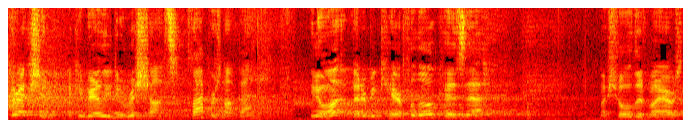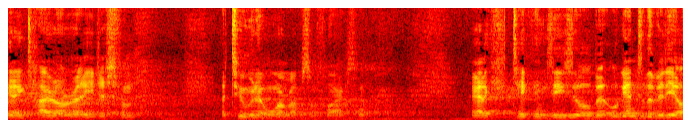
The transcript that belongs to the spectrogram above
Correction, I can barely do wrist shots. Clapper's not bad. You know what, better be careful though, because uh, my shoulders, my arms getting tired already just from a two minute warm up so far. So I gotta take things easy a little bit. We'll get into the video.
